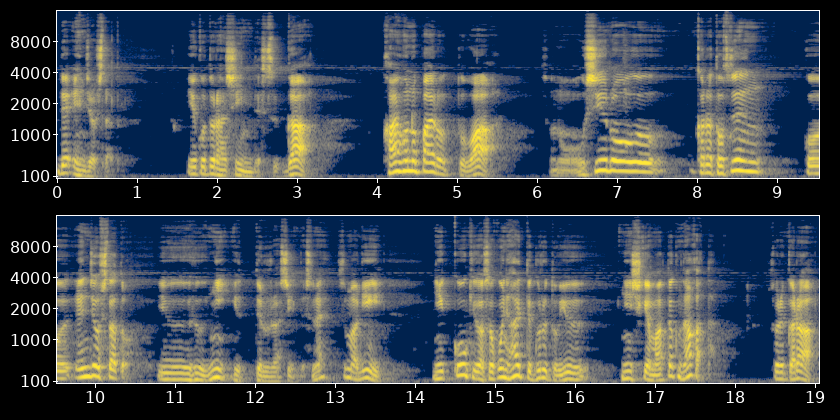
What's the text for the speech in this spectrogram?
で、炎上したということらしいんですが、解放のパイロットは、その、後ろから突然、こう、炎上したというふうに言ってるらしいんですね。つまり、日航機がそこに入ってくるという認識は全くなかった。それから、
